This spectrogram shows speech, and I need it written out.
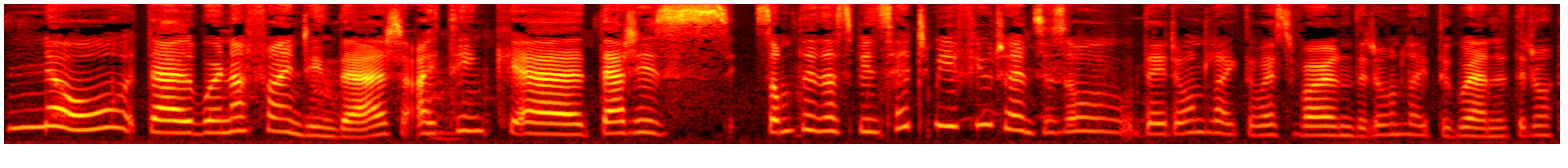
No, that we're not finding that. I think uh, that is something that's been said to me a few times. Is oh, they don't like the west of Ireland, they don't like the Granite, they don't.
